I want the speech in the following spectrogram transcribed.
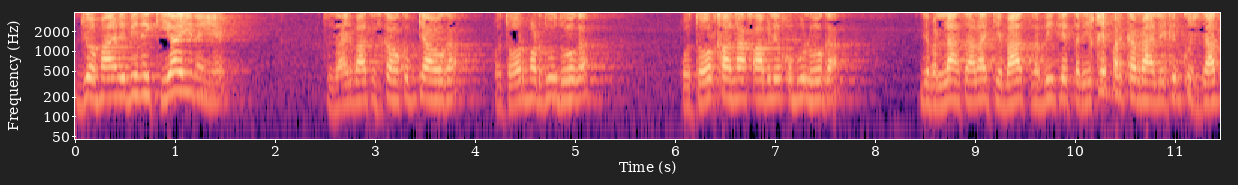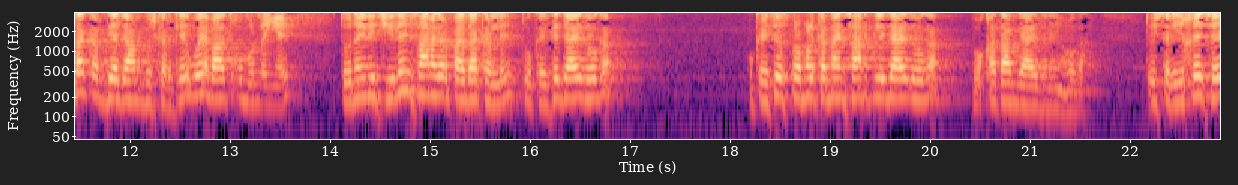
جو ہمارے نبی نے کیا ہی نہیں ہے تو ظاہر بات اس کا حکم کیا ہوگا؟ وہ تو اور مردود ہوگا، وہ تو اور ناقابل قبول ہوگا۔ جب اللہ تعالیٰ کی بات نبی کے طریقے پر کر رہا ہے، لیکن کچھ زیادہ کر دیا جان بوجھ کر کے، وہ بات قبول نہیں ہے۔ تو نئی نئی چیزیں انسان اگر پیدا کر لے، تو کیسے جائز ہوگا؟ وہ کیسے اس پر عمل کرنا انسان کے لیے جائز ہوگا؟ وہ قطع جائز نہیں ہوگا۔ تو اس طریقے سے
